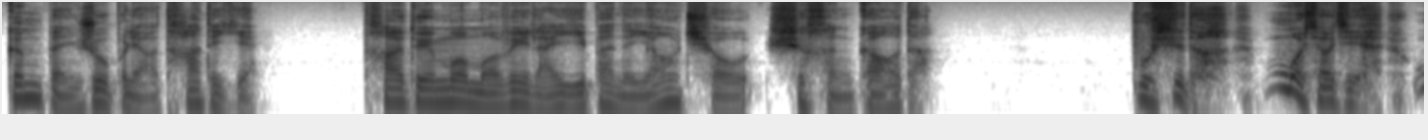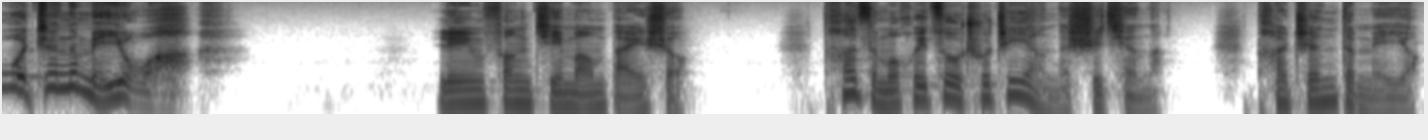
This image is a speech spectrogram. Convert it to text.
根本入不了他的眼。他对默默未来一半的要求是很高的。不是的，莫小姐，我真的没有啊！林芳急忙摆手，他怎么会做出这样的事情呢？他真的没有。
